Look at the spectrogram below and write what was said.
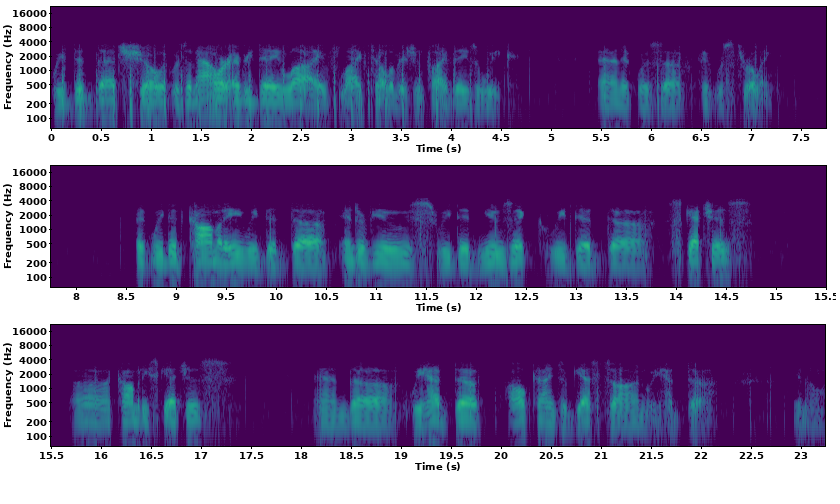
We did that show. It was an hour every day, live, live television, five days a week, and it was uh, it was thrilling. It, we did comedy, we did uh, interviews, we did music, we did uh, sketches, uh, comedy sketches, and uh, we had uh, all kinds of guests on. We had uh, you know,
